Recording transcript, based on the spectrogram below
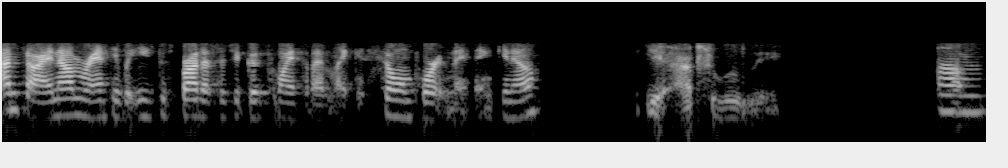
I'm sorry. Now I'm ranting, but you just brought up such a good point that I'm like, it's so important. I think you know. Yeah, absolutely. Um,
